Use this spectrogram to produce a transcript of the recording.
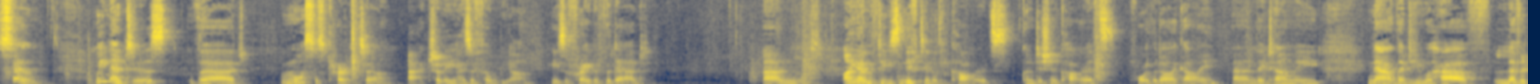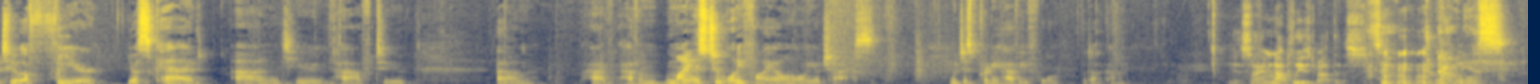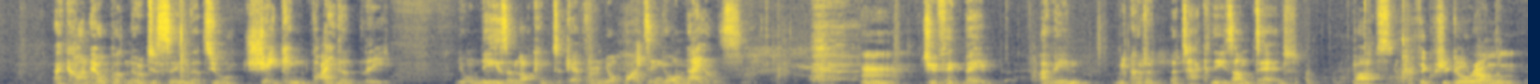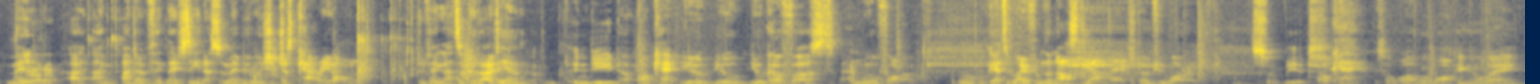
So, we notice that Ross's character actually has a phobia. He's afraid of the dead. And I have these nifty little cards, condition cards, for the Dark Eye, and they tell me now that you have level 2 of fear, you're scared, and you have to um, have, have a minus 2 modifier on all your checks, which is pretty heavy for the Dark Eye. Yes, I am not pleased about this. So, Draconius, I can't help but noticing that you're shaking violently. Your knees are knocking together and you're biting your nails. Hmm. Do you think, babe? I mean, we could attack these undead, but I think we should go around them, may- Your Honor. I, I'm, I don't think they've seen us, so maybe we should just carry on. Do you think that's a good idea? Indeed. Uh, Okay, you, you, you go first, and we'll follow. We'll, we'll get away from the nasty undead. Don't you worry. So be it. Okay. So while we're walking away,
